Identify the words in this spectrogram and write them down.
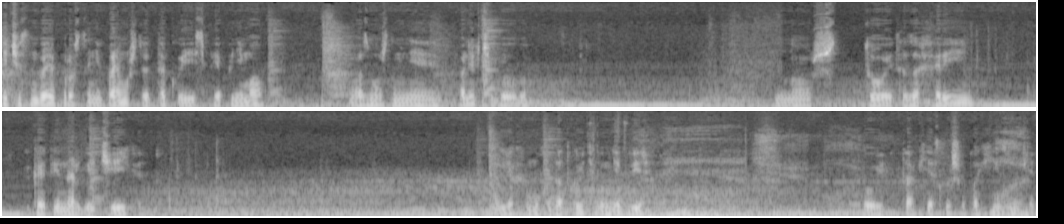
Я, честно говоря, просто не пойму, что это такое. Если бы я понимал, возможно, мне полегче было бы. Но что это за хрень? Какая-то энергоячейка. Бляха-муха, да откройте вы мне дверь. Ой, так, я слышу плохие звуки.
